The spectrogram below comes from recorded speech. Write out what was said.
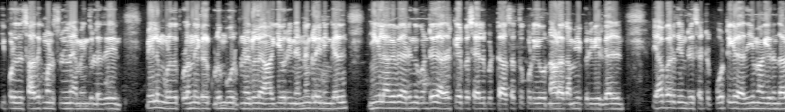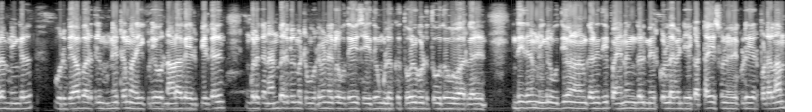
இப்பொழுது சாதகமான சூழ்நிலை அமைந்துள்ளது. மேலும் உங்களது குழந்தைகள் குடும்ப உறுப்பினர்கள் ஆகியோரின் எண்ணங்களை நீங்கள் நீங்களாகவே அறிந்து கொண்டு அதற்கேற்ப செயல்பட்டு அசத்தக்கூடிய ஒரு நாளாக அமையப் பெறுவீர்கள். வியாபாரத்தில் இன்று சற்று போட்டிகள் அதிகமாக இருந்தாலும் நீங்கள் ஒரு வியாபாரத்தில் முன்னேற்றம் அடையக்கூடிய ஒரு நாளாக இருப்பீர்கள். உங்களுக்கு நண்பர்கள் மற்றும் உறவினர்கள் உதவி செய்து உங்களுக்கு தோள் கொடுத்து உதவுவார்கள். இன்றைய தினம் நீங்கள் உத்தியோக நலன் கருதி பயணங்கள் மேற்கொள்ள வேண்டிய கட்டாய சூழ்நிலை கூட ஏற்படலாம்.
